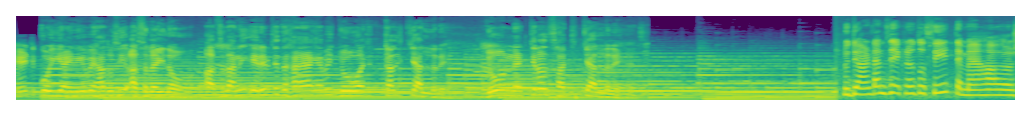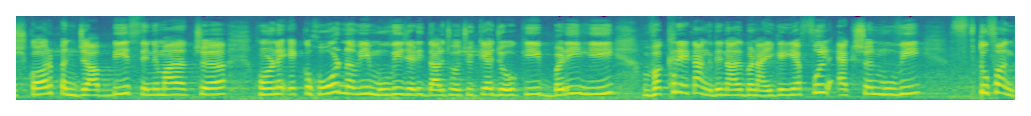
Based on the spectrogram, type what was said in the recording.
ਇਹ ਚ ਕੋਈ ਆਈ ਨਹੀਂ ਵੀ ਹਾਂ, ਤੁਸੀਂ ਅਸਲਾ ਹੀ ਲਓ। ਅਸਲਾ ਨਹੀਂ, ਇਹਦੇ ਵਿੱਚ ਦਿਖਾਇਆ ਗਿਆ ਵੀ ਜੋ ਅੱਜ ਕੱਲ ਚੱਲ ਰਿਹਾ, ਜੋ ਨੈਚੁਰਲ ਸੱਚ ਚੱਲ ਰਿਹਾ। ਲੁਧਿਆਣਾ ਟਾਈਮਸ ਦੇਖ ਰਹੇ ਹੋ ਤੁਸੀਂ ਤੇ ਮੈਂ ਹਰਸ਼ ਕੌਰ। ਪੰਜਾਬੀ ਸਿਨੇਮਾ 'ਚ ਹੁਣ ਇੱਕ ਹੋਰ ਨਵੀਂ ਮੂਵੀ ਜਿਹੜੀ ਦਰਜ ਹੋ ਚੁੱਕੀ ਹੈ, ਜੋ ਕਿ ਬੜੀ ਹੀ ਵੱਖਰੇ ਢੰਗ ਦੇ ਨਾਲ ਬਣਾਈ ਗਈ ਹੈ। Full action movie Tufang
